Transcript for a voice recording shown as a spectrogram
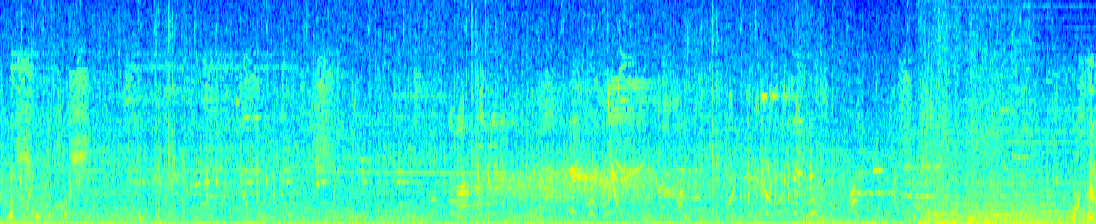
カ消火走ってなんか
